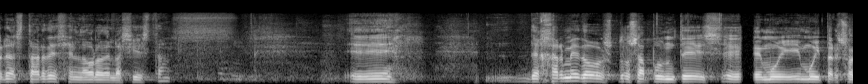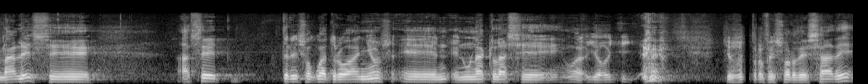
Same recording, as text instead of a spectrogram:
Bueno, buenas tardes en la hora de la siesta. Eh, dejarme dos, apuntes eh, muy, muy personales. Eh, hace tres o cuatro años, en, una clase, yo, soy profesor de SADE,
